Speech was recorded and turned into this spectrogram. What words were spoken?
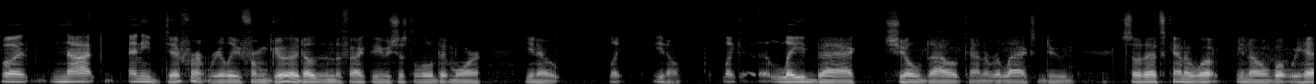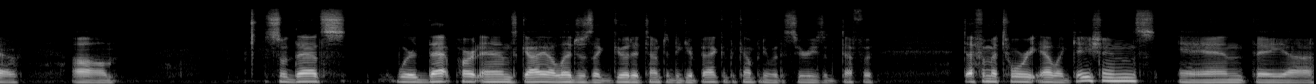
but not any different really from Goode, other than the fact that he was just a little bit more, you know, like you know, like laid back, chilled out, kind of relaxed dude. So that's kind of what you know what we have. Um, so that's where that part ends. Gaia alleges that Goode attempted to get back at the company with a series of defa- defamatory allegations. And they uh,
